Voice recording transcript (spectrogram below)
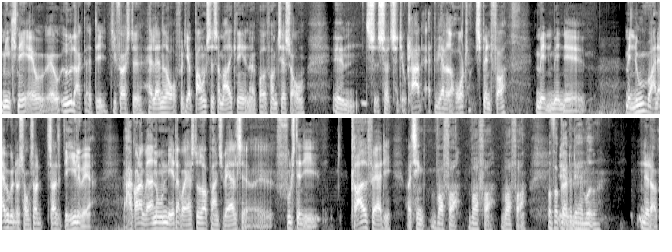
min knæ er jo, er jo ødelagt af de, de første halvandet år, fordi jeg bouncede så meget i knæene, når jeg prøvede at få ham til at sove. Øhm, så, så, så det er jo klart, at vi har været hårdt spændt for, men, men, øh, men nu, hvor han er begyndt at sove, så, så er det det hele værd. Der har godt nok været nogle nætter, hvor jeg stået op på hans værelse, øh, fuldstændig grædefærdig, og tænkt, hvorfor, hvorfor, hvorfor, Hvorfor gør du det her imod mig? netop.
